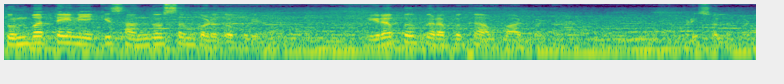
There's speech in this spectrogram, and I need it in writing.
துன்பத்தை நீக்கி சந்தோஷம் கொடுக்கக்கூடியவர். இறப்பு பிறப்புக்கு அப்பாற்பட்டவர். அப்படி சொல்லப்படுது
